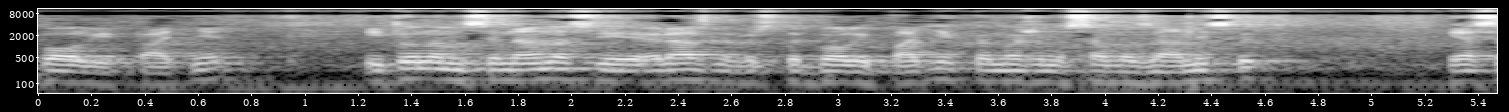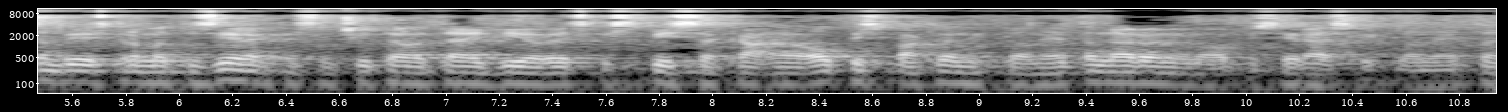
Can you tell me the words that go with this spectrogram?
boli i patnje i tu nam se nanosi razne vrste boli i patnje koje možemo samo zamisliti. Ja sam bio istraumatiziran kad sam čitao taj dio vetskih spisaka, opis paklenih planeta, naravno ima opis i rajskih planeta.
